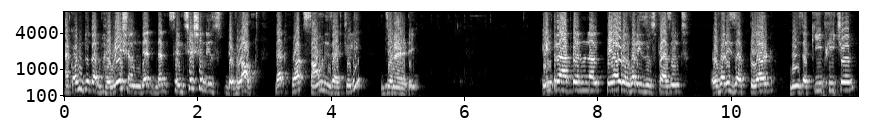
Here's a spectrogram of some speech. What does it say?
according to the vibration that that sensation is developed that what sound is actually generating. Intra-abdominal paired ovaries is present. Ovaries are paired this is a key feature.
